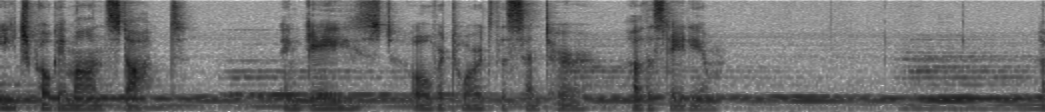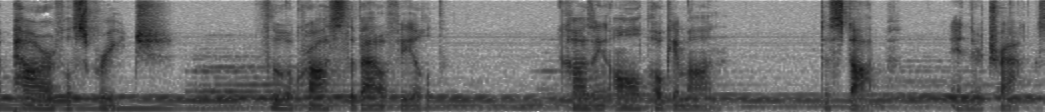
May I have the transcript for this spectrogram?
Each Pokemon stopped and gazed over towards the center of the stadium. A powerful screech flew across the battlefield, causing all Pokemon to stop in their tracks.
